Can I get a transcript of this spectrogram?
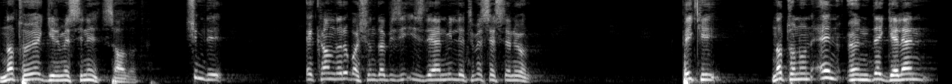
NATO'ya girmesini sağladı. Şimdi ekranları başında bizi izleyen milletime sesleniyorum. Peki NATO'nun en önde gelen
